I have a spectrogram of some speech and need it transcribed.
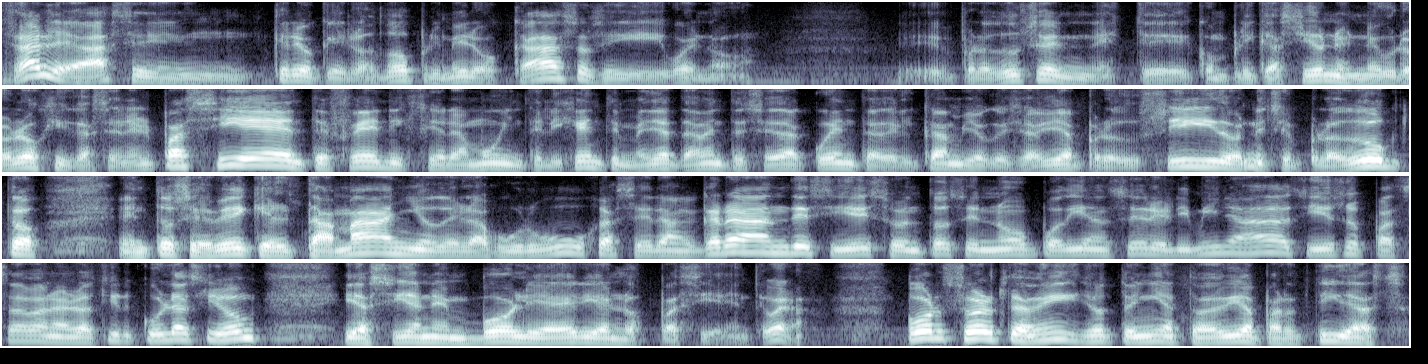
sale, hacen creo que los dos primeros casos y bueno, producen este, complicaciones neurológicas en el paciente. Félix era muy inteligente, inmediatamente se da cuenta del cambio que se había producido en ese producto, entonces ve que el tamaño de las burbujas eran grandes y eso entonces no podían ser eliminadas y eso pasaban a la circulación y hacían embolia aérea en los pacientes. Bueno, por suerte a mí yo tenía todavía partidas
